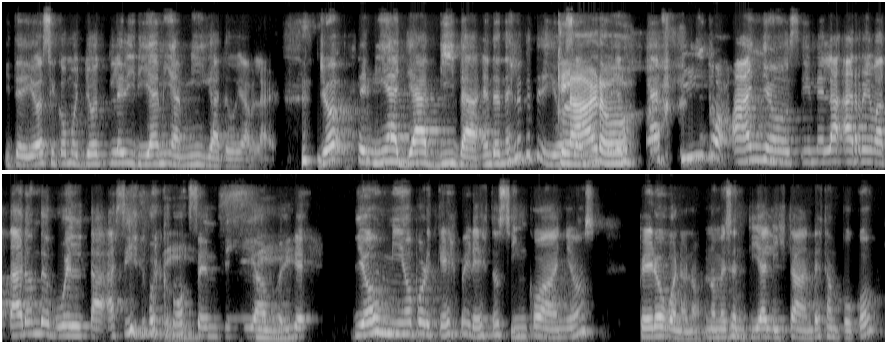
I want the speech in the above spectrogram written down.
y te digo así como yo le diría a mi amiga, te voy a hablar. Yo tenía ya vida, ¿entendés lo que te digo? O sea, Claro. historia tenía cinco años y me la arrebataron de vuelta, así fue como Sí, sentía. sí. Dije, Dios mío, ¿por qué esperé estos cinco años? Pero bueno, no, no me sentía lista antes tampoco.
